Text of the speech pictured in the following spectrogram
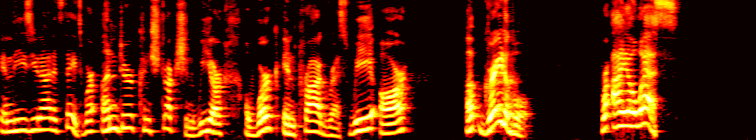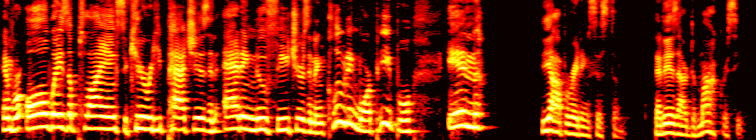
in these United States. We're under construction. We are a work in progress. We are upgradable. We're iOS. And we're always applying security patches and adding new features and including more people in the operating system that is our democracy.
